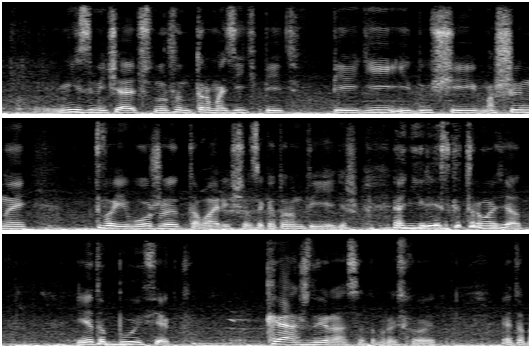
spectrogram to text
не замечают, что нужно тормозить перед, впереди идущей машиной твоего же товарища, за которым ты едешь. Они резко тормозят. И это бу-эффект. Каждый раз это происходит. Это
